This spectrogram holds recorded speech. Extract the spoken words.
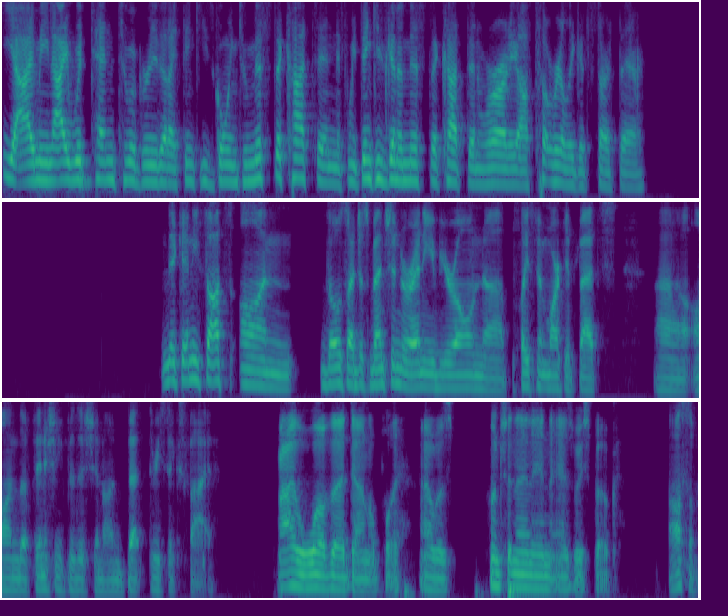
yeah, I mean, I would tend to agree that I think he's going to miss the cut. And if we think he's going to miss the cut, then we're already off to a really good start there. Nick, any thoughts on those I just mentioned, or any of your own uh, placement market bets uh, on the finishing position on Bet three six five? I love that Donald play. I was punching that in as we spoke. Awesome.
